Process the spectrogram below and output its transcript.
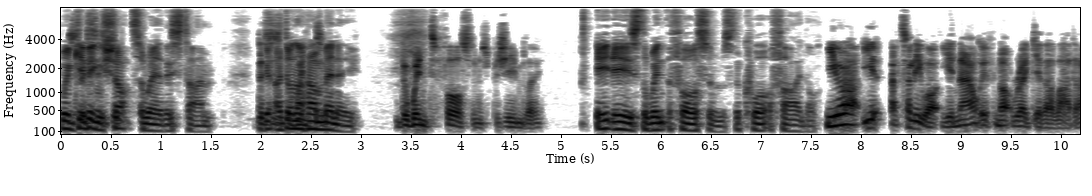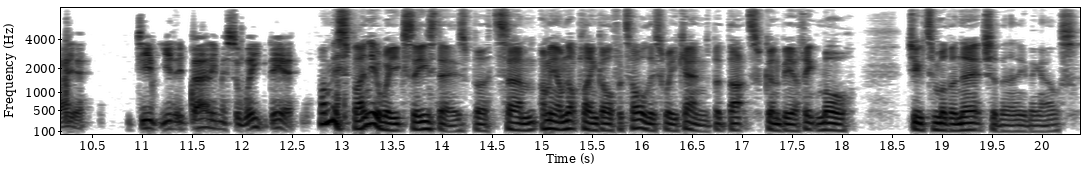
We're So giving is the- shots away this time. This I don't know how many. The winter foursomes, presumably. It is the Winter Foursomes, the quarter final. You are. You, I tell you what. You're now, if not regular lad, are you? Do you, you barely miss a week, do you? I miss plenty of weeks these days, but um, I mean, I'm not playing golf at all this weekend, but that's going to be, I think, more due to Mother Nature than anything else.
